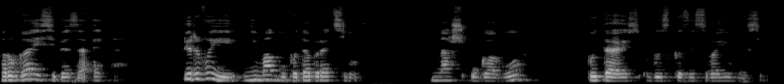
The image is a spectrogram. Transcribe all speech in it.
ругая себя за это. Впервые не могу подобрать слов. Наш уговор, пытаюсь высказать свою мысль,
